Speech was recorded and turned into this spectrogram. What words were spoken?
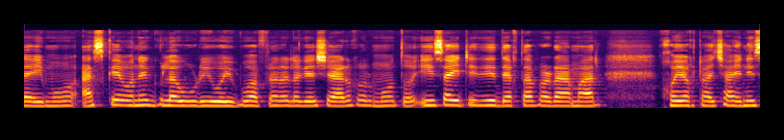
লাইমো। আজকে অনেকগুলা উড়ি হইব, আপনারা লগে শেয়ার করব তো এই সাইডে দিয়ে দেখতে পারা আমার কয়েকটা চাইনিজ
